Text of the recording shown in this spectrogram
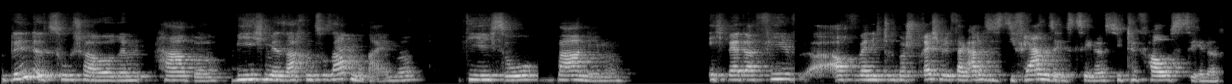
blinde Zuschauerin habe, wie ich mir Sachen zusammenreime die ich so wahrnehme. Ich werde da viel, auch wenn ich darüber spreche, würde ich sagen, ah, das ist die Fernsehszene, das ist die TV-Szene.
